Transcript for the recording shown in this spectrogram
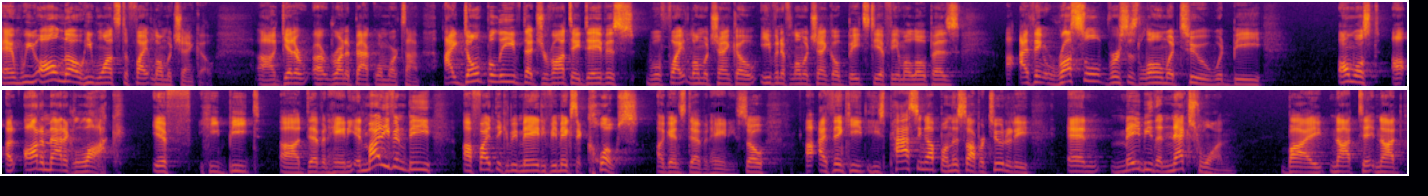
And we all know he wants to fight Lomachenko. Uh, get a, run it back one more time. I don't believe that Gervonta Davis will fight Lomachenko, even if Lomachenko beats Teofimo Lopez. I think Russell versus Loma 2 would be almost a, an automatic lock if he beat uh, Devin Haney. It might even be a fight that could be made if he makes it close against Devin Haney. So I think he, he's passing up on this opportunity, and maybe the next one by not ta- not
